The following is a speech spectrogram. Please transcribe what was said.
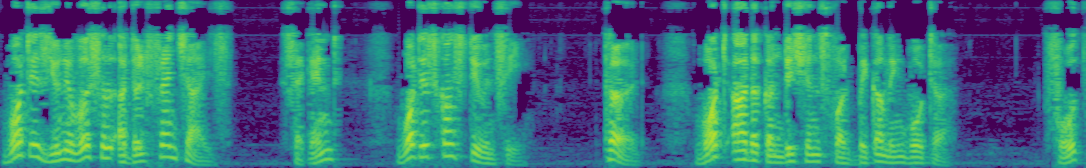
what is universal adult franchise? Second, what is constituency? Third, what are the conditions for becoming voter? Fourth,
